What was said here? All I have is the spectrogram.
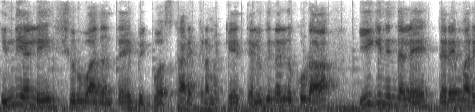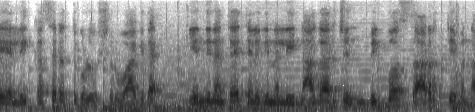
ಹಿಂದಿಯಲ್ಲಿ ಶುರುವಾದಂತೆ ಬಿಗ್ ಬಾಸ್ ಕಾರ್ಯಕ್ರಮಕ್ಕೆ ತೆಲುಗಿನಲ್ಲೂ ಕೂಡ ಈಗಿನಿಂದಲೇ ತೆರೆಮರೆಯಲ್ಲಿ ಕಸರತ್ತುಗಳು ಶುರುವಾಗಿದೆ. ಎಂದಿನಂತೆ ತೆಲುಗಿನಲ್ಲಿ ನಾಗಾರ್ಜುನ್ ಬಿಗ್ ಬಾಸ್ ಸಾರಥ್ಯವನ್ನ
